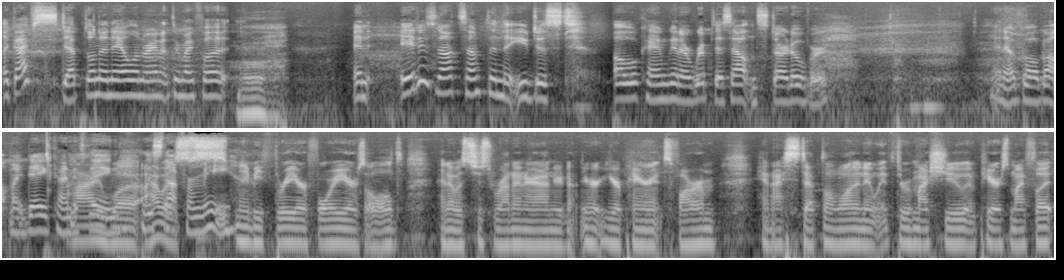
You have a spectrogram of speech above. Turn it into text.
Like I've stepped on a nail and ran it through my foot, and it is not something that you just. Oh, okay. I'm gonna rip this out and start over. You know, go about my day kind of thing. wa- At least I not for me. maybe three or four years old, and I was just running around your, your your parents' farm, and I stepped on one, and it went through my shoe and pierced my foot.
